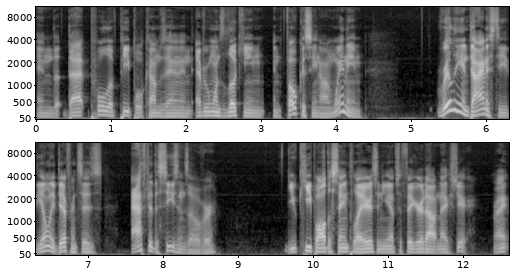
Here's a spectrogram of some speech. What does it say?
And th- that pool of people comes in, and everyone's looking and focusing on winning. Really, in dynasty, the only difference is after the season's over, you keep all the same players and you have to figure it out next year, right?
